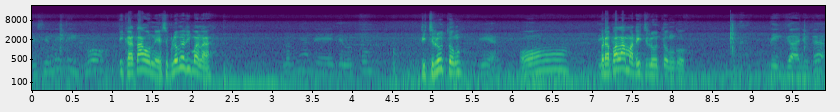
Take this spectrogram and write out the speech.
Di sini tiga. Tiga tahun ya. Sebelumnya di mana? Sebelumnya di Jelutung. Di Jelutung. Iya. Oh, berapa lama di Jelutung kok? Tiga juga.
